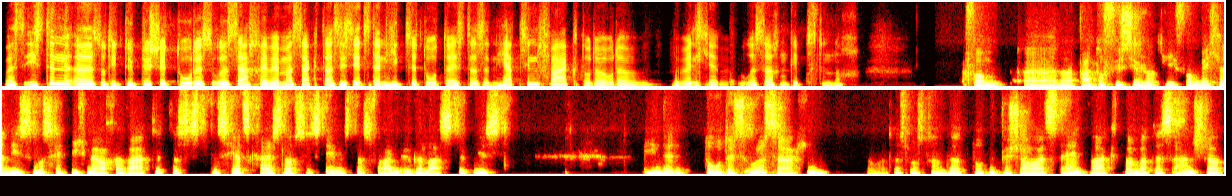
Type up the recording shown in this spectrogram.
Was ist denn äh, so die typische Todesursache, wenn man sagt, das ist jetzt ein Hitzetoter? Ist das ein Herzinfarkt oder, oder welche Ursachen gibt es denn noch? Vom äh, Pathophysiologie, vom Mechanismus hätte ich mir auch erwartet, dass das Herz-Kreislauf-System ist, das vor allem überlastet ist. In den Todesursachen, wenn man das, was dann der Totenbeschauerarzt eintragt, wenn man das anschaut,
